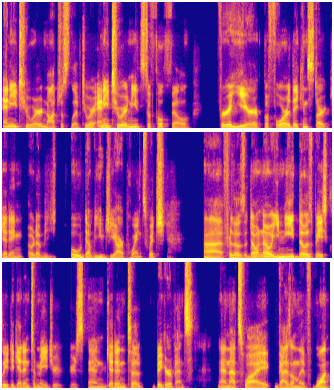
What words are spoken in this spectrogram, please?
any tour, not just LIV tour, any tour needs to fulfill for a year before they can start getting OW, OWGR points, which Uh, for those that don't know, you need those basically to get into majors and get into bigger events. And that's why guys on LIV want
